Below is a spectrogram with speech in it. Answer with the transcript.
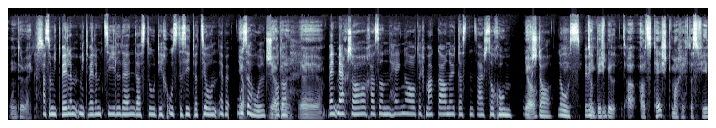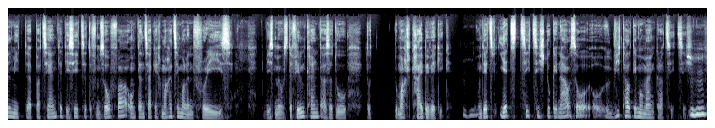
unterwegs. Also mit welchem, mit welchem Ziel denn, dass du dich aus der Situation eben ja. rausholst? Ja, oder genau. ja, ja, ja. Wenn du merkst, oh, ich habe so einen Hänger oder ich mag gar nicht, dass du dann sagst, so komm, ja. aufstehen, los, beweg Zum Beispiel als Test mache ich das viel mit äh, Patienten, die sitzen auf dem Sofa und dann sage ich, machen Sie mal einen Freeze, wie es man aus dem Film kennt. Also du, du, du machst keine Bewegung. Mhm. Und jetzt, jetzt sitzt du genau so, wie du halt im Moment gerade sitzt. Mhm.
